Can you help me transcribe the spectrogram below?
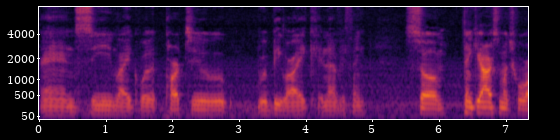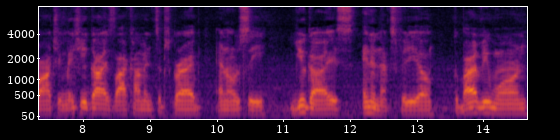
and see like what part two would be like and everything. So thank you guys so much for watching. Make sure you guys like, comment, subscribe, and I'll see you guys in the next video. Goodbye, everyone.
